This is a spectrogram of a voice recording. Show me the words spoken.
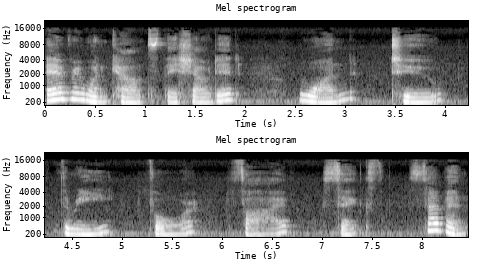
Everyone counts, they shouted. One, two, three, four, five, six, seven.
